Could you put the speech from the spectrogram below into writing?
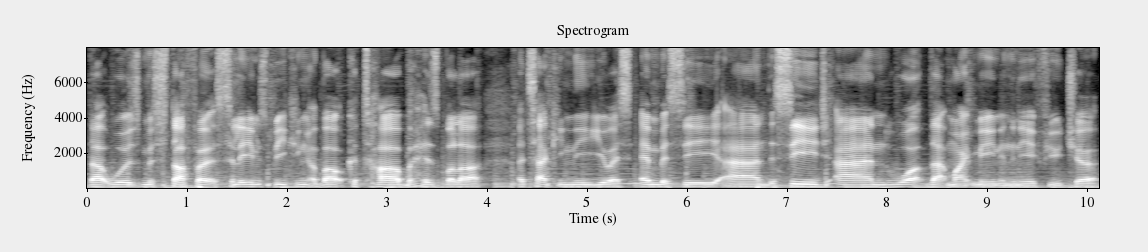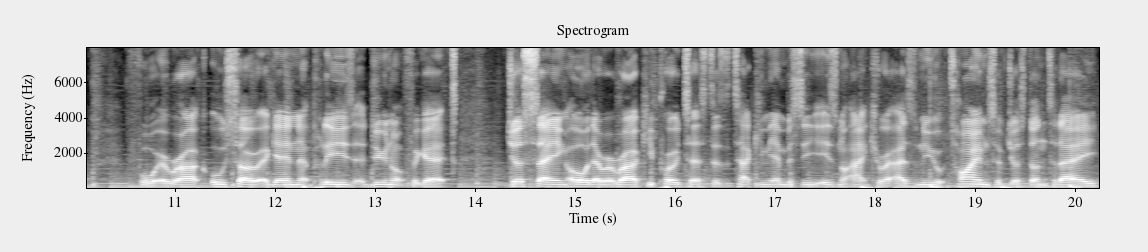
That was Mustafa Salim speaking about Kataib, Hezbollah attacking the US Embassy and the siege and what that might mean in the near future for Iraq. Also, again, please do not forget just saying, oh, there are Iraqi protesters attacking the embassy is not accurate, as the New York Times have just done today.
